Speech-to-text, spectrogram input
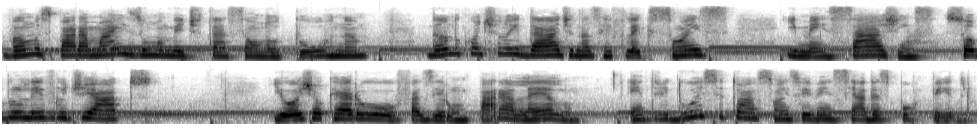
Vamos para mais uma meditação noturna, dando continuidade nas reflexões e mensagens sobre o livro de Atos. E hoje eu quero fazer um paralelo entre duas situações vivenciadas por Pedro.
